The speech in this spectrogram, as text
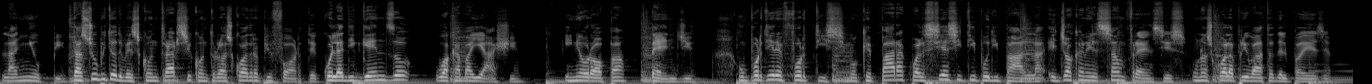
la Gnuppi. Da subito deve scontrarsi contro la squadra più forte, quella di Genzo Wakabayashi. In Europa, Benji, un portiere fortissimo che para qualsiasi tipo di palla e gioca nel St. Francis, una scuola privata del paese.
